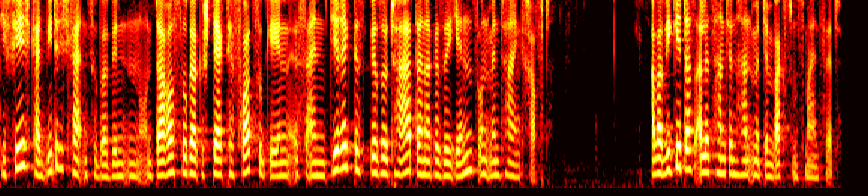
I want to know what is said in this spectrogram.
Die Fähigkeit, Widrigkeiten zu überwinden und daraus sogar gestärkt hervorzugehen, ist ein direktes Resultat deiner Resilienz und mentalen Kraft. Aber wie geht das alles Hand in Hand mit dem Wachstumsmindset?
